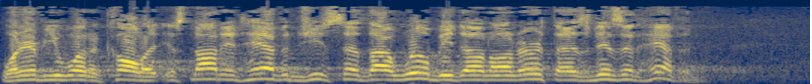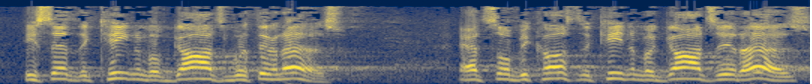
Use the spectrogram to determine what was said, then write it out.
Whatever you want to call it. It's not in heaven. Jesus said, thy will be done on earth as it is in heaven. He said the kingdom of God's within us. And so because the kingdom of God's in us,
